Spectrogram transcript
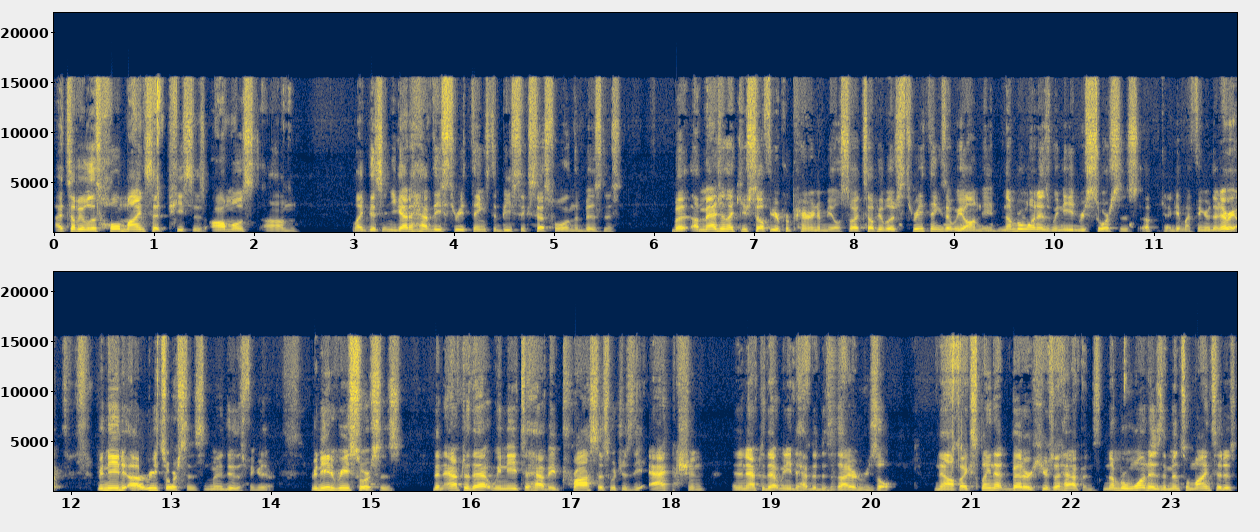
I tell people this whole mindset piece is almost um, like this and you got to have these three things to be successful in the business. But imagine like yourself you're preparing a meal. So i tell people there's three things that we all need. Number one is we need resources. Oh, can i get my finger there? There we go. We need uh, resources. I'm going to do this finger there. We need resources. Then after that we need to have a process which is the action and then after that we need to have the desired result now if i explain that better here's what happens number one is the mental mindset is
